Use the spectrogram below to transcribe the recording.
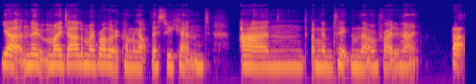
Yeah, no, my dad and my brother are coming up this weekend, and I'm going to take them there on Friday night. That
